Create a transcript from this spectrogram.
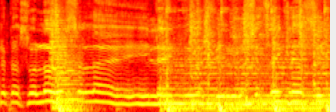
j'aperçois le soleil, les nuages filent, le ciel s'éclaircit.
